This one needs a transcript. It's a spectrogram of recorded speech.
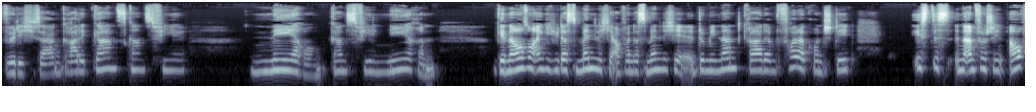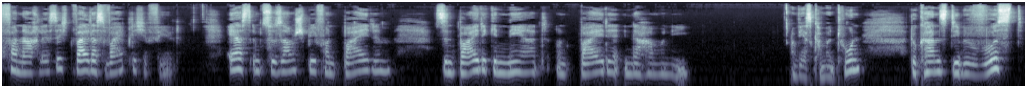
würde ich sagen, gerade ganz, ganz viel Nährung, ganz viel Nähren. Genauso eigentlich wie das Männliche, auch wenn das Männliche dominant gerade im Vordergrund steht, ist es in Anführungsstrichen auch vernachlässigt, weil das Weibliche fehlt. Erst im Zusammenspiel von beidem sind beide genährt und beide in der Harmonie. Und wie es kann man tun? Du kannst dir bewusst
